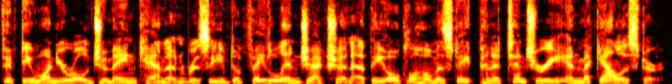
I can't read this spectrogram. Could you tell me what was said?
51 year old Jermaine Cannon received a fatal injection at the Oklahoma State Penitentiary in McAlester.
